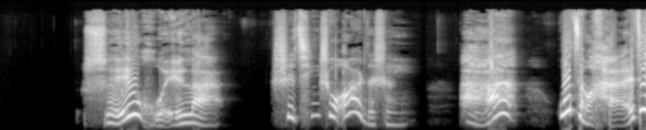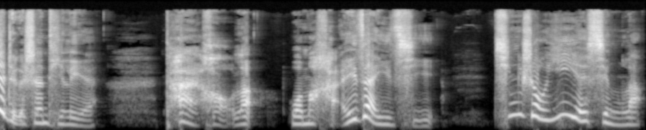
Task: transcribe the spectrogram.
“谁回来？”是青兽二的声音。“啊，我怎么还在这个身体里？太好了，我们还在一起。”青兽一也醒了。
